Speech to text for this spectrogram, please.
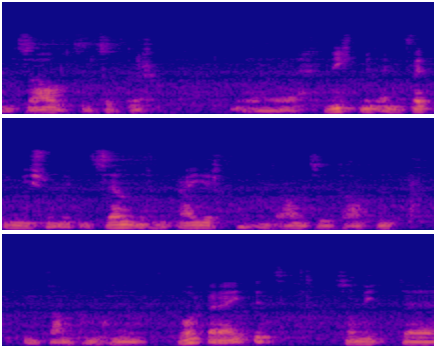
und Salz und Zucker, äh, nicht mit einer fettigen Mischung, eben selber mit Eier und allen Zutaten die Pfannkuchen vorbereitet. Somit äh,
